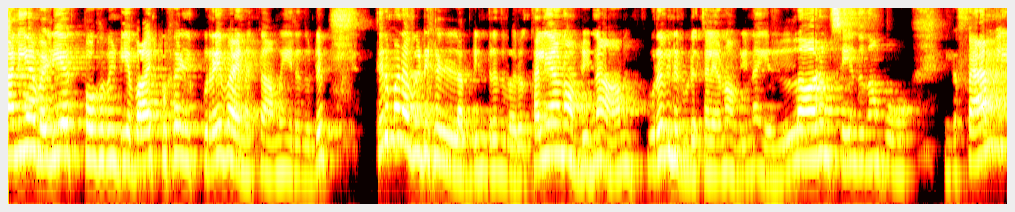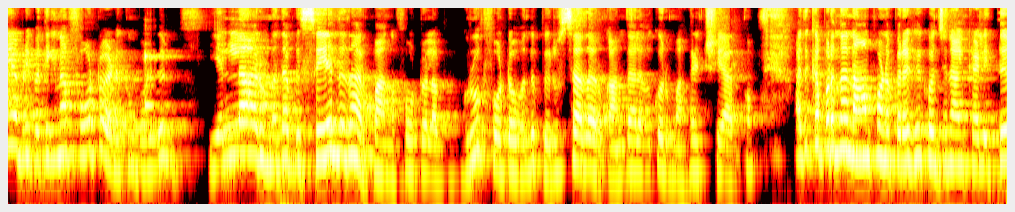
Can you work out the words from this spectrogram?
தனியாக வெளியே போக வேண்டிய வாய்ப்புகள் குறைவாக எனக்கு அமைகிறது உண்டு திருமண வீடுகள் அப்படின்றது வரும். கல்யாணம் அப்படின்னா உறவினருடைய கல்யாணம் அப்படின்னா எல்லாரும் சேர்ந்து தான் போவோம் எங்கள் ஃபேமிலியே அப்படி பார்த்தீங்கன்னா ஃபோட்டோ எடுக்கும் பொழுது எல்லாரும் வந்து அப்படி சேர்ந்து தான் இருப்பாங்க ஃபோட்டோவில் குரூப் ஃபோட்டோ வந்து பெருசாக தான் இருக்கும். அந்த அளவுக்கு ஒரு மகிழ்ச்சியாக இருக்கும். அதுக்கப்புறம் தான் நான் போன பிறகு கொஞ்ச நாள் கழித்து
